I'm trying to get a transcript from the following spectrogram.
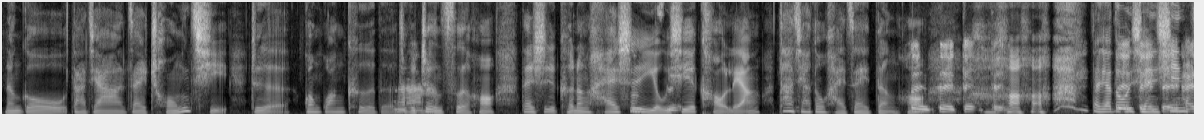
能够大家再重启这个观光客的这个政策哈、嗯。但是可能还是有一些考量，大家都还在等哈。对对对对，大家都很心急。还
